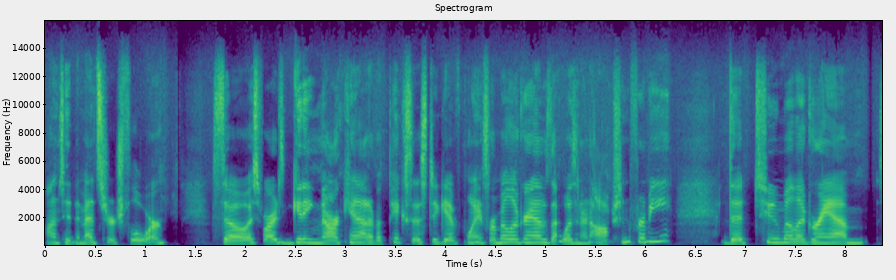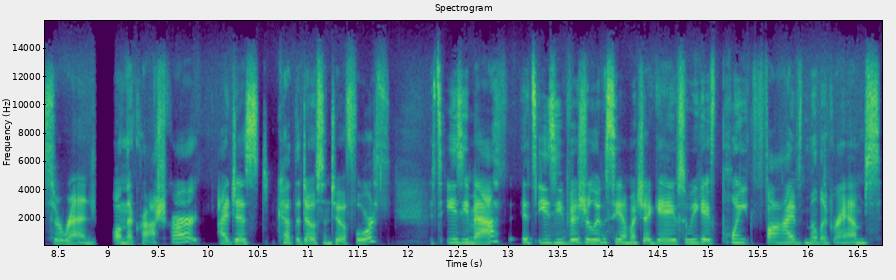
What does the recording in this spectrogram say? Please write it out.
on, say, the med surg floor. So, as far as getting Narcan out of a Pyxis to give 0.4 milligrams, that wasn't an option for me. The two milligram syringe on the crash cart, I just cut the dose into a fourth. It's easy math. It's easy visually to see how much I gave. So, we gave 0.5 milligrams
